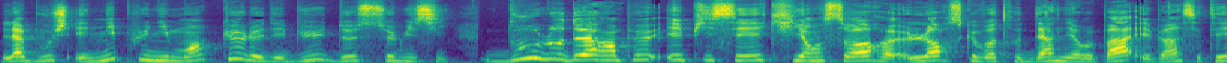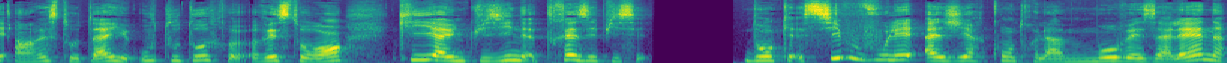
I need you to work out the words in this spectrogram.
la bouche est ni plus ni moins que le début de celui-ci. D'où l'odeur un peu épicée qui en sort lorsque votre dernier repas, eh ben, c'était un resto taille ou tout autre restaurant qui a une cuisine très épicée. Donc si vous voulez agir contre la mauvaise haleine,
